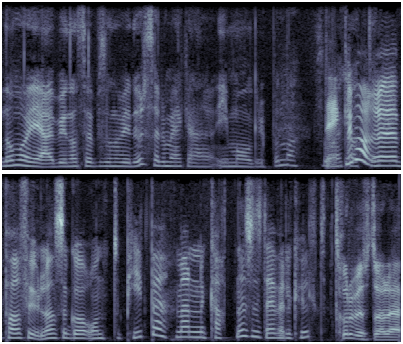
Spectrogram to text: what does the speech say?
Nå må jeg begynne å se på sånne videoer, selv om jeg ikke er i målgruppen. da. Det er egentlig bare et par fugler som går rundt og piper, men kattene syns det er veldig kult. Tror du hvis du hadde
